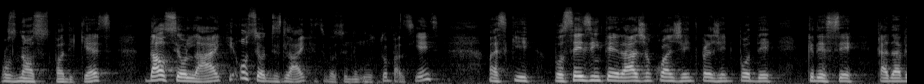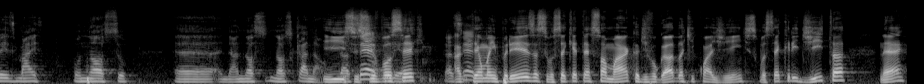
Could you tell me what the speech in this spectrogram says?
os nossos podcasts, dar o seu like ou seu dislike, se você não gostou, paciência, mas que vocês interajam com a gente para a gente poder crescer cada vez mais o nosso, eh, na nosso, nosso canal. Tá Isso, e se você? Tá tem uma empresa, se você quer ter sua marca divulgada aqui com a gente, se você acredita, né,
